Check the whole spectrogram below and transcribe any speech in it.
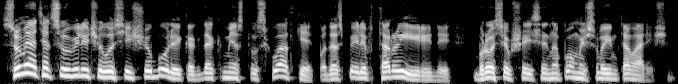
Сумятица увеличилась еще более, когда к месту схватки подоспели вторые ряды, бросившиеся на помощь своим товарищам.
